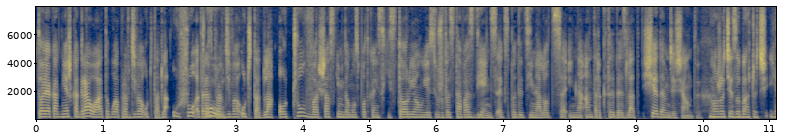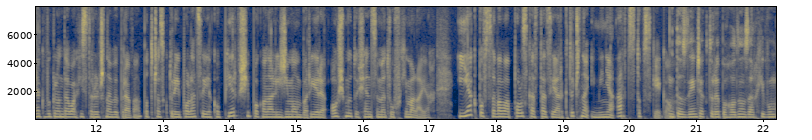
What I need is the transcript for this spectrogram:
To jak Agnieszka grała, to była prawdziwa uczta dla uszu, a teraz U. prawdziwa uczta dla oczu. W Warszawskim Domu Spotkań z Historią jest już wystawa zdjęć z ekspedycji na Lotse i na Antarktydę z lat 70. Możecie zobaczyć, jak wyglądała historyczna wyprawa, podczas której Polacy jako pierwsi pokonali zimą barierę 8000 metrów w Himalajach i jak powstawała Polska Stacja Arktyczna imienia Arctowskiego. To zdjęcia, które pochodzą z archiwum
